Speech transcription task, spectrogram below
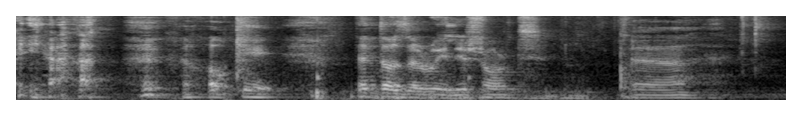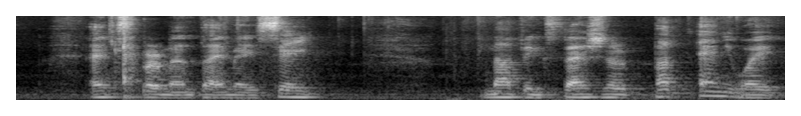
yeah okay. That was a really short uh, experiment I may say nothing special but anyway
